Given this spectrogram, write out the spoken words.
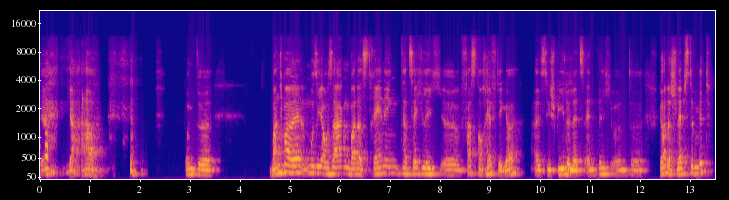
ja, ja, Und äh, Manchmal muss ich auch sagen, war das Training tatsächlich äh, fast noch heftiger als die Spiele letztendlich. Und äh, ja, das schleppst du mit.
